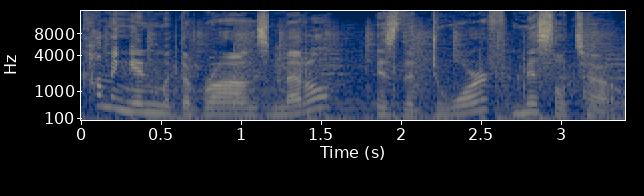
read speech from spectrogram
Coming in with the bronze medal is the dwarf mistletoe.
